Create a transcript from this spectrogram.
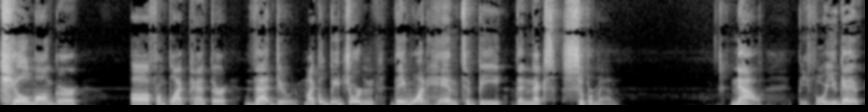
Killmonger uh, from Black Panther, that dude, Michael B. Jordan, they want him to be the next Superman. Now, before you get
